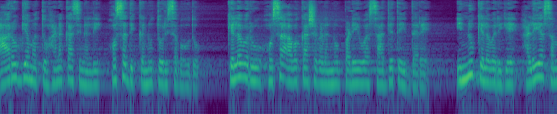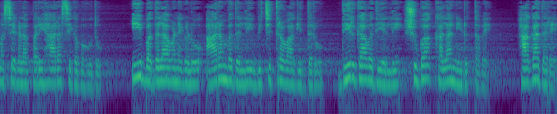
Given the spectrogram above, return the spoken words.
ಆರೋಗ್ಯ ಮತ್ತು ಹಣಕಾಸಿನಲ್ಲಿ ಹೊಸ ದಿಕ್ಕನ್ನು ತೋರಿಸಬಹುದು. ಕೆಲವರು ಹೊಸ ಅವಕಾಶಗಳನ್ನು ಪಡೆಯುವ ಸಾಧ್ಯತೆ ಇದ್ದರೆ ಇನ್ನೂ ಕೆಲವರಿಗೆ ಹಳೆಯ ಸಮಸ್ಯೆಗಳ ಪರಿಹಾರ ಸಿಗಬಹುದು. ಈ ಬದಲಾವಣೆಗಳು ಆರಂಭದಲ್ಲಿ ವಿಚಿತ್ರವಾಗಿದ್ದರೂ ದೀರ್ಘಾವಧಿಯಲ್ಲಿ ಶುಭ ಫಲ ನೀಡುತ್ತವೆ. ಹಾಗಾದರೆ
